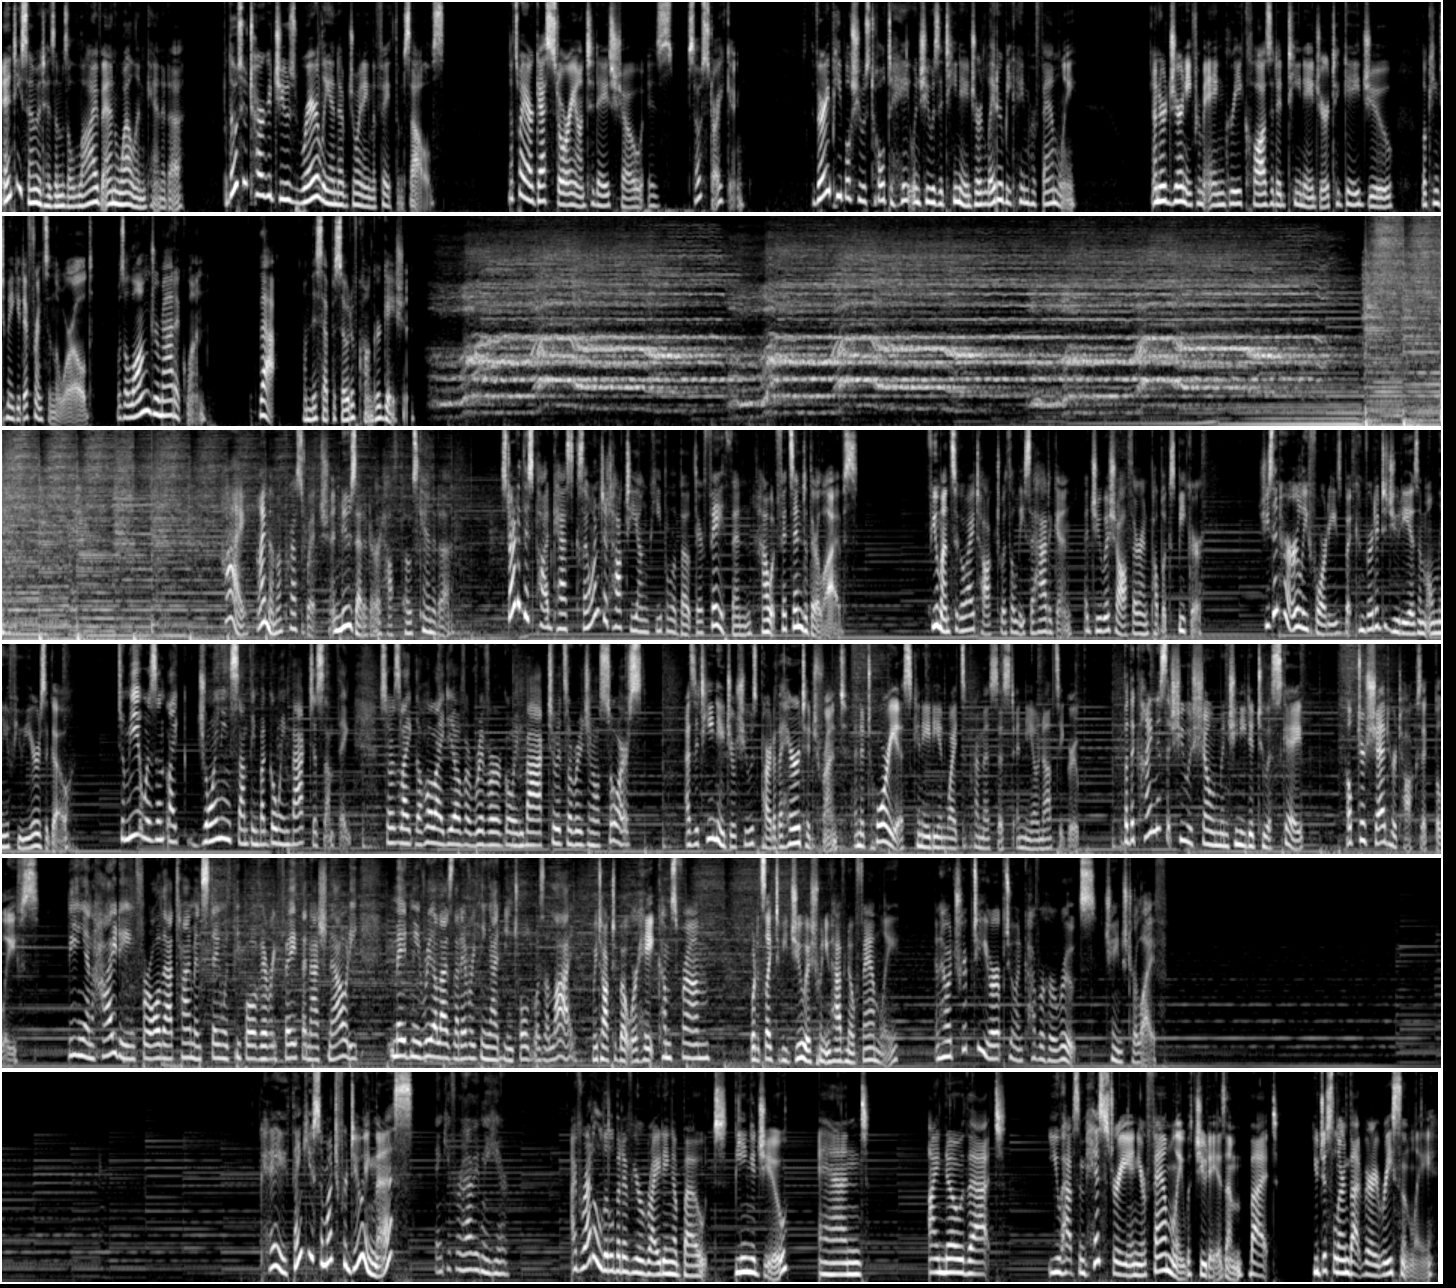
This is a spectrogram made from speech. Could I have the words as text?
Anti Semitism is alive and well in Canada, but those who target Jews rarely end up joining the faith themselves. That's why our guest story on today's show is so striking. The very people she was told to hate when she was a teenager later became her family. And her journey from angry, closeted teenager to gay Jew looking to make a difference in the world was a long, dramatic one. That on this episode of Congregation. Hi, I'm Emma Prestwich, a news editor at HuffPost Canada. Started this podcast because I wanted to talk to young people about their faith and how it fits into their lives. A few months ago, I talked with Elisa Hategan, a Jewish author and public speaker. She's in her early 40s, but converted to Judaism only a few years ago. To me, it wasn't like joining something, but going back to something. So it's like the whole idea of a river going back to its original source. As a teenager, she was part of the Heritage Front, a notorious Canadian white supremacist and neo Nazi group. But the kindness that she was shown when she needed to escape helped her shed her toxic beliefs. Being in hiding for all that time and staying with people of every faith and nationality made me realize that everything I'd been told was a lie. We talked about where hate comes from, what it's like to be Jewish when you have no family, and how a trip to Europe to uncover her roots changed her life. Okay, thank you so much for doing this. Thank you for having me here. I've read a little bit of your writing about being a Jew, and I know that you have some history in your family with Judaism, but you just learned that very recently.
